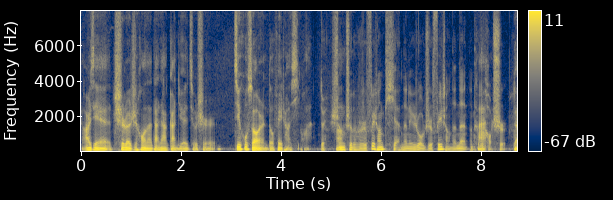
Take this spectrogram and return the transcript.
而且吃了之后呢，大家感觉就是几乎所有人都非常喜欢。对，生吃的时候是非常甜的，那个肉质非常的嫩，特别哎好吃。对，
